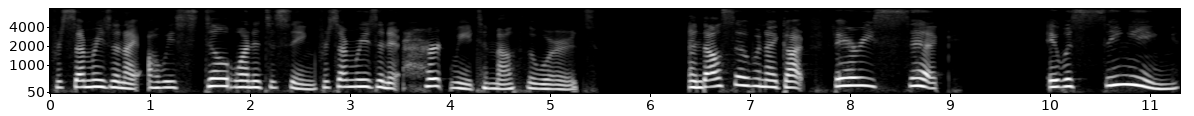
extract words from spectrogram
For some reason, I always still wanted to sing. For some reason, it hurt me to mouth the words. And also, when I got very sick, it was singing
